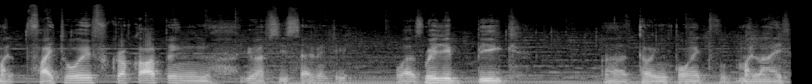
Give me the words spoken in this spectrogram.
My fight with Cro Cop in UFC 70 was really big uh, turning point for my life.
